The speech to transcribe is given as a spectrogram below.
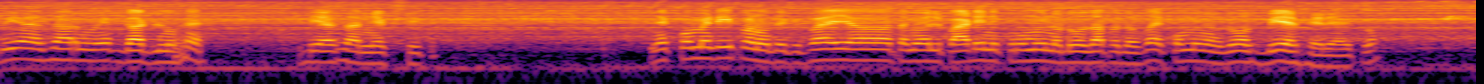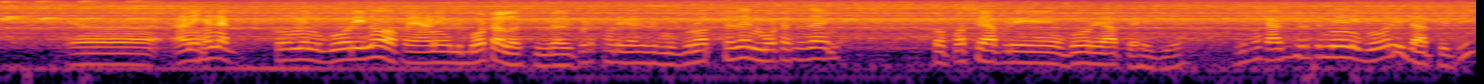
બે હજારનું એક ગાડલું હે. બે હજારની એક સીટ. એક કોમેન્ટ એ પણ હતી કે ભાઈ તમે ઓલી પાડીની કૃમિનો ડોઝ આપી દો. ભાઈ, કોમીનો ડોઝ બે ફેરે આપ્યો. અ, આની હે ને કૃમિની ગોળી ન અપાય આની ઓલી બોટલ જ પીવડાવવી પડે. થોડી ગ્રોથ થઈ જાય ને મોટા થઈ જાય ને તો પછી આપણી ગોળી આપે હે ગઈ એટલે આજ ફરતે મેં એની ગોળી જ આપી હતી.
